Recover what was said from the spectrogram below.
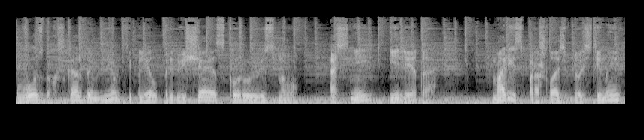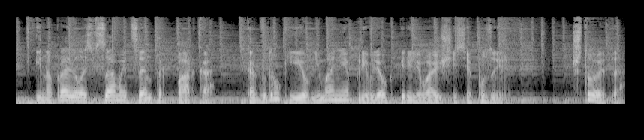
Воздух с каждым днем теплел, предвещая скорую весну, а с ней и лето. Марис прошлась вдоль стены и направилась в самый центр парка, как вдруг ее внимание привлек переливающийся пузырь. «Что это?»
